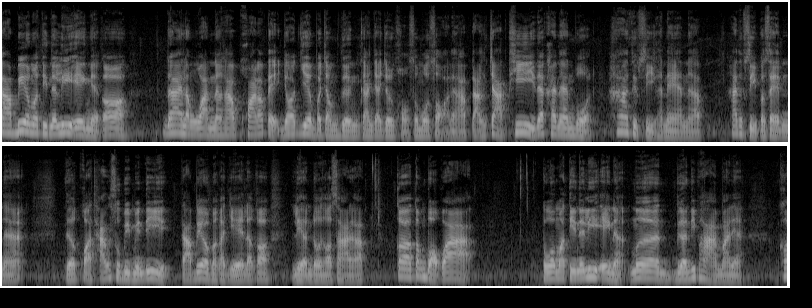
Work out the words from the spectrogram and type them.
กาเบียลมาตินเนลลี่เองเนี่ยก็ ได้รางวัลนะครับคว้านักเตะยอดเยี่ยมประจำเดือนกันยายนของสโมสรนะครับ หลังจากที่ได้คะแนนโหวต54 คะแนนนะครับ 54%นะฮะเหนือกว่าทั้งซูบิเมนดี้กาเบลมากาเยสแล้วก็เลียนโดทอซานะครับ ก็ต้องบอกว่าตัวมาตินเนลลี่เองเนี่ยเมื่อเดือนที่ผ่านมาเนี่ย ก็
